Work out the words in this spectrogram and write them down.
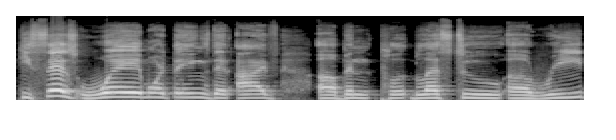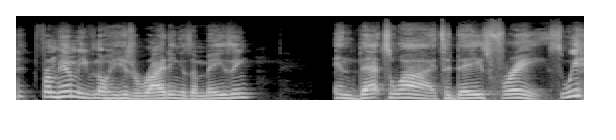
he says way more things than I've uh, been pl- blessed to uh, read from him, even though his writing is amazing. And that's why today's phrase, we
